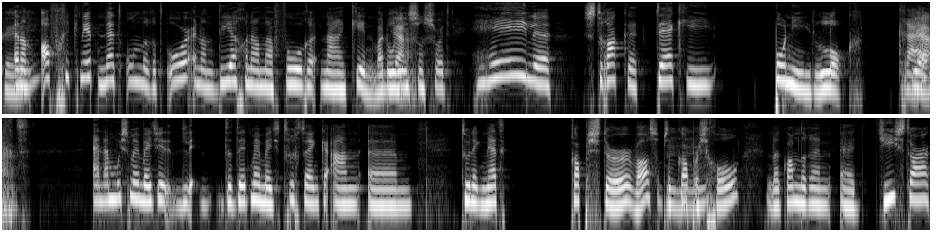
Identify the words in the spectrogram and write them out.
En dan afgeknipt net onder het oor. En dan diagonaal naar voren naar een kin. Waardoor Ja. je zo'n soort hele strakke, tacky ponylok krijgt. En dan moest me een beetje... Dat deed me een beetje terugdenken aan... ehm, toen ik net kapster was op de Mhm. kapperschool. En dan kwam er een eh, G-Star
